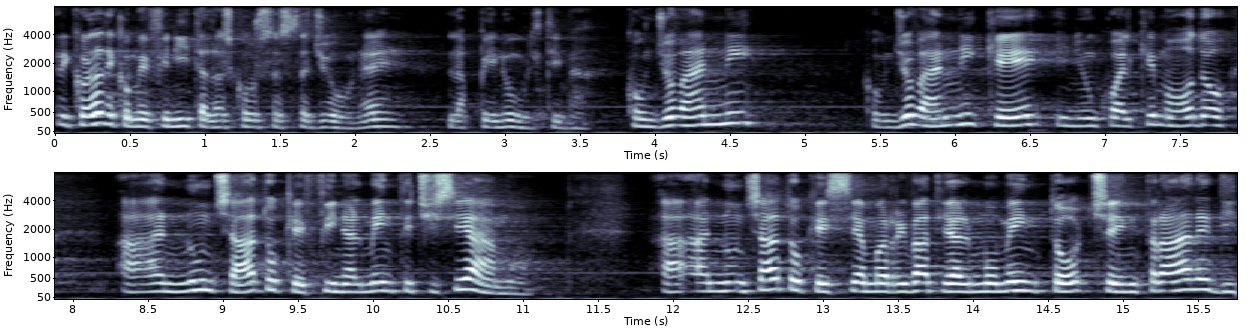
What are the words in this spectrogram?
ricordate com'è finita la scorsa stagione, eh? la penultima, con Giovanni, con Giovanni che in un qualche modo ha annunciato che finalmente ci siamo ha annunciato che siamo arrivati al momento centrale di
